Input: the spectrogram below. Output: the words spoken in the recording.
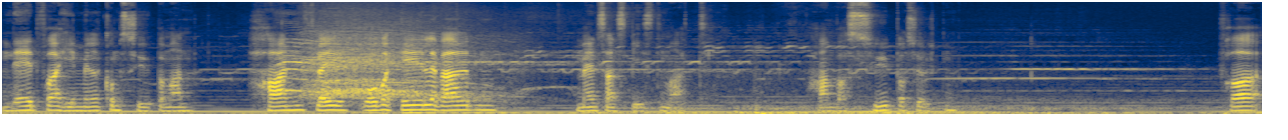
Ned fra himmelen kom Supermann. Han fløy over hele verden mens han spiste mat. Han var supersulten. Fra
